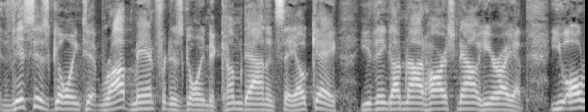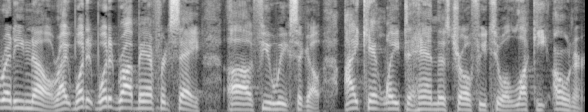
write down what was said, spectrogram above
This is going to Rob Manfred is going to come down and say, "Okay, you think I'm not harsh now? Here I am." You already know, right? What did, what did Rob Manfred say uh, a few weeks ago? I can't wait to hand this trophy to a lucky owner,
